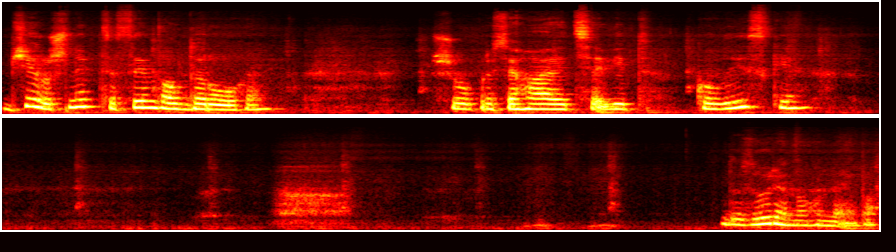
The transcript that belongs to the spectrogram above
Взагалі рушник це символ дороги, що просягається від колиски до зоряного неба.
